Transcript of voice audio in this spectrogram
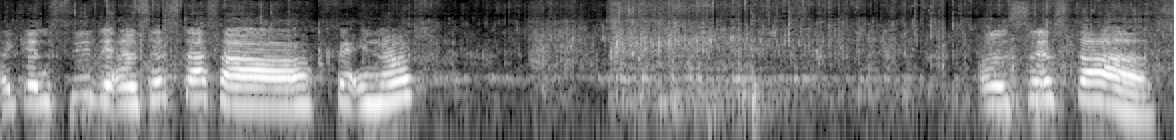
I can see the ancestors are fair enough. Ancestors.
